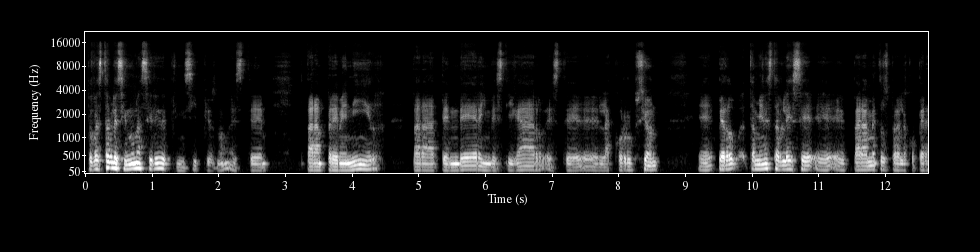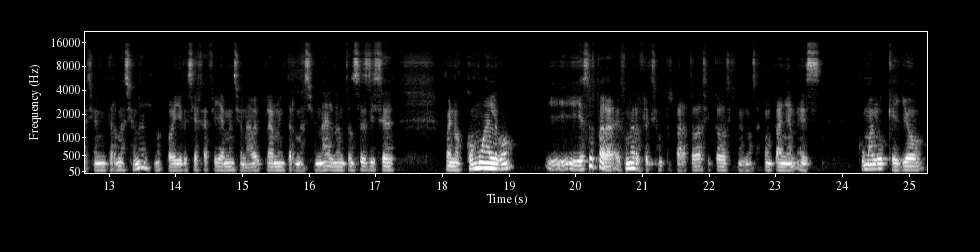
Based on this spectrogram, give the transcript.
pues va estableciendo una serie de principios, ¿no? Este, para prevenir, para atender e investigar este, la corrupción, eh, pero también establece eh, eh, parámetros para la cooperación internacional, ¿no? Por ahí decía Jafe, ya mencionaba el plano internacional, ¿no? Entonces dice, bueno, ¿cómo algo, y, eso es, para, es una reflexión pues, para todas y todos quienes nos acompañan, es como algo que yo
